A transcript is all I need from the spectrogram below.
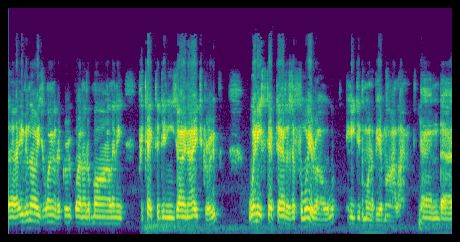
uh, even though he's won at a Group 1 at a mile and he protected in his own age group, when he stepped out as a four-year-old, he didn't want to be a miler and uh,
